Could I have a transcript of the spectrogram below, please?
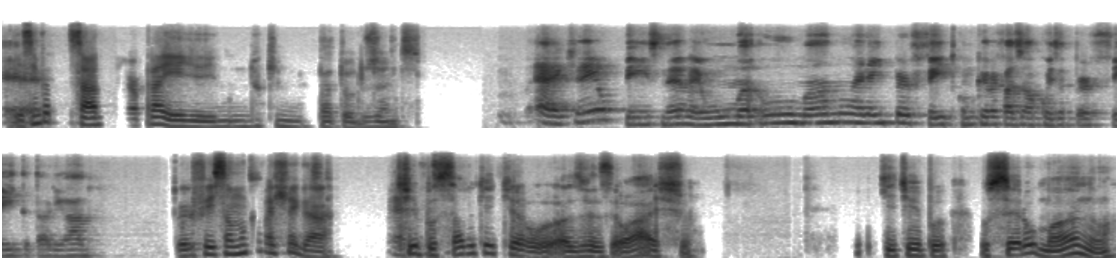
ele sempre é pensado melhor pra ele do que pra todos antes. É, que nem eu penso, né, velho? O humano, ele é imperfeito. Como que ele vai fazer uma coisa perfeita, tá ligado? Perfeição nunca vai chegar. É, Tipo, sabe o que que eu, às vezes eu acho? Que, tipo, o ser humano,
